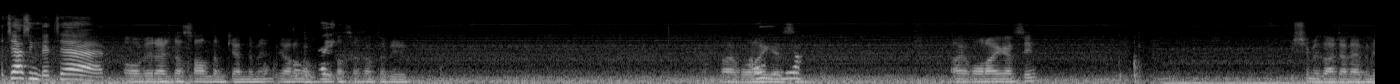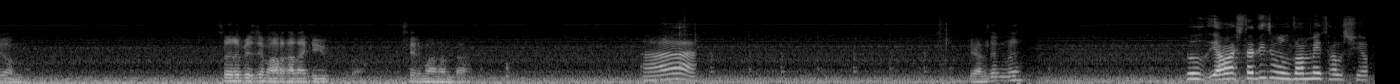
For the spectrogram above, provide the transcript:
Geçersin geçer. O virajda saldım kendimi. Yalan oldu. Burada sıkıntı büyük. Ay kolay gelsin. Ay kolay gelsin. İşimiz acele biliyor musun? Tır bizim arkadaki yük firmanın da. Ha. Geldin mi? Hız, yavaşladıysa hızlanmaya çalışıyorum.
